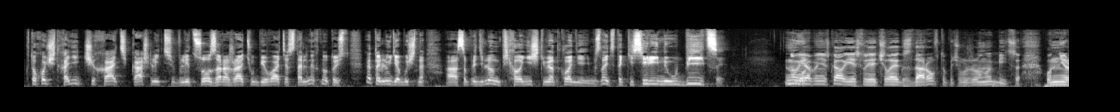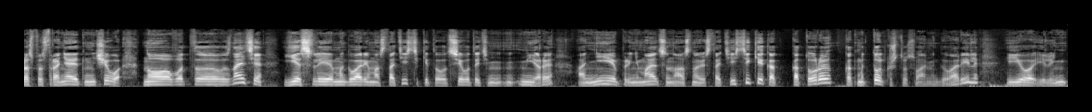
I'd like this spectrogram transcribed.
кто хочет ходить, чихать, кашлять в лицо, заражать, убивать остальных. Ну, то есть это люди обычно э, с определенными психологическими отклонениями. Знаете, такие серийные убийцы Ну, вот. я бы не сказал, если человек здоров, то почему же он убийца? Он не распространяет ничего. Но вот, э, вы знаете, если мы говорим о статистике, то вот все вот эти меры, они принимаются на основе статистики, как, которая, как мы только что с вами говорили, ее или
